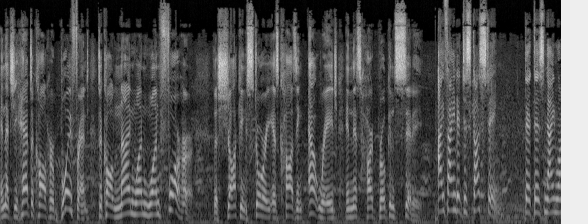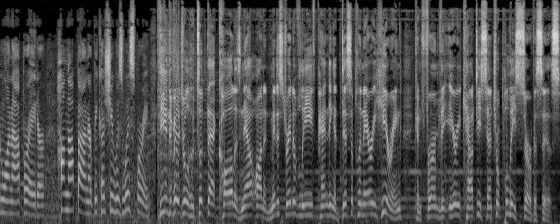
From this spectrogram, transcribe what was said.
and that she had to call her boyfriend to call 911 for her. The shocking story is causing outrage in this heartbroken city. I find it disgusting that this 911 operator hung up on her because she was whispering. The individual who took that call is now on administrative leave pending a disciplinary hearing, confirmed the Erie County Central Police Services.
